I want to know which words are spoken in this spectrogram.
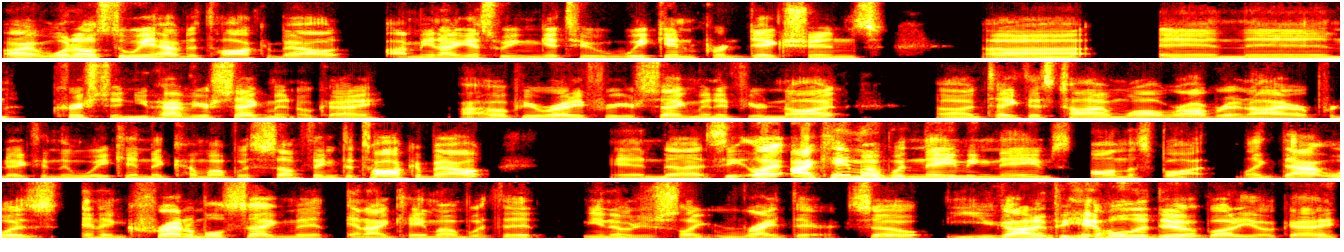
All right, what else do we have to talk about? I mean, I guess we can get to weekend predictions. Uh, and then Christian, you have your segment, okay? I hope you're ready for your segment. If you're not, uh, take this time while Robert and I are predicting the weekend to come up with something to talk about. And uh, see, like I came up with naming names on the spot. Like that was an incredible segment, and I came up with it, you know, just like right there. So you got to be able to do it, buddy. Okay.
